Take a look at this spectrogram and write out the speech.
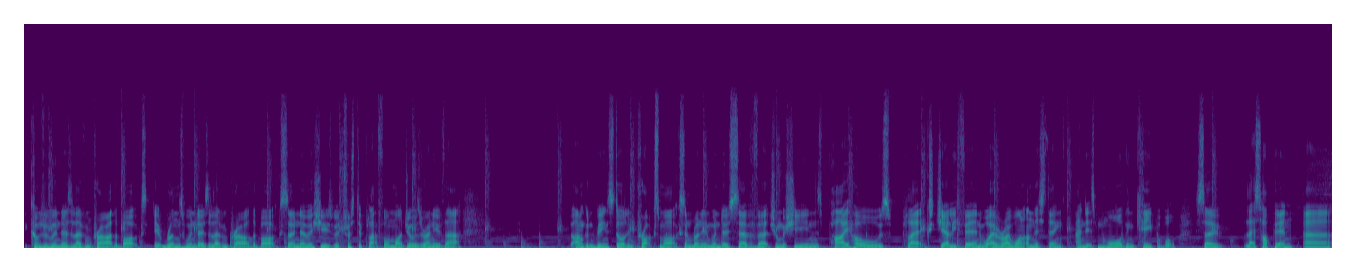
It comes with Windows 11 Pro out of the box. It runs Windows 11 Pro out of the box, so no issues with trusted platform modules or any of that. But I'm going to be installing Proxmox and running Windows Server virtual machines, Pi-holes, Plex, Jellyfin, whatever I want on this thing, and it's more than capable. So let's hop in. Uh,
